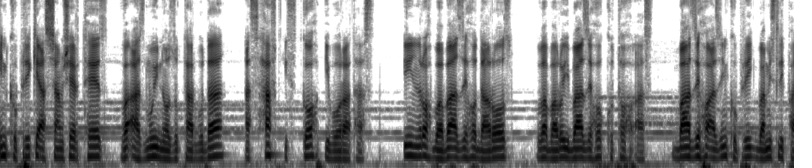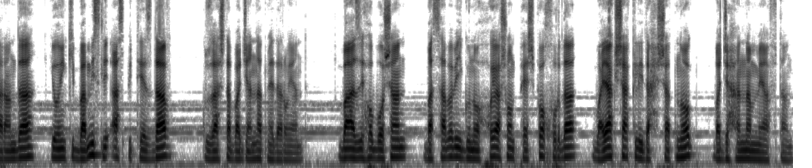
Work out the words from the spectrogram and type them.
Ин кӯпри ки аз шамшер тез ва аз мӯй нозуктар буда аз ҳафт истгоҳ иборат аст. Ин роҳ ба баъзеҳо дароз ва барои баъзеҳо кӯтоҳ аст. Баъзеҳо аз ин кӯприк ба мисли парранда ё ин ки ба мисли аспи тездав гузашта ба ҷаннат медароянд. Баъзеҳо бошанд ба сабаби гуноҳҳояшон пешпо хӯрда ба як шакли даҳшатнок ба ҷаҳаннам меафтанд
